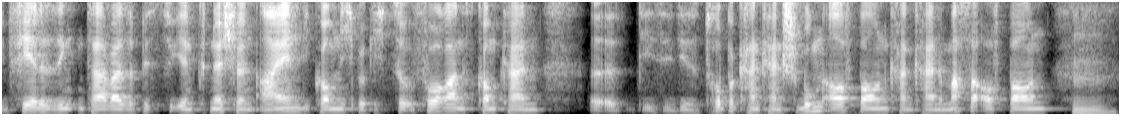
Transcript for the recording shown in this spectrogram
Die Pferde sinken teilweise bis zu ihren Knöcheln ein. Die kommen nicht wirklich zu, voran. Es kommt kein, äh, diese, diese Truppe kann keinen Schwung aufbauen, kann keine Masse aufbauen Mhm.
